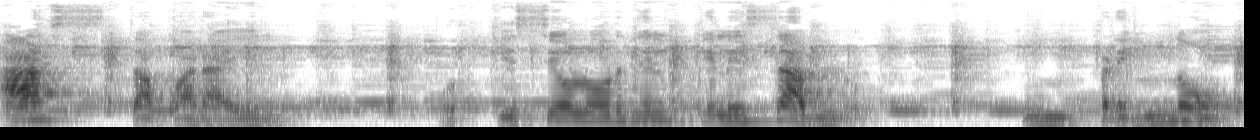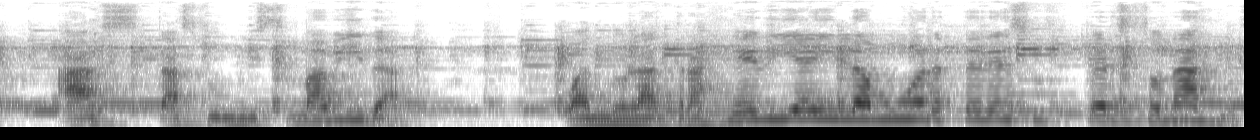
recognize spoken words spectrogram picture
hasta para él, porque ese olor del que les hablo impregnó hasta su misma vida, cuando la tragedia y la muerte de sus personajes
